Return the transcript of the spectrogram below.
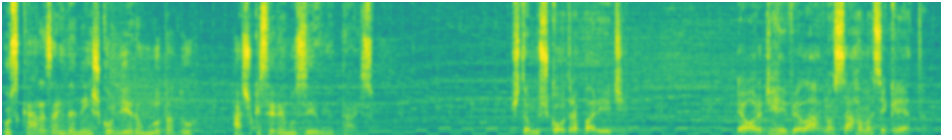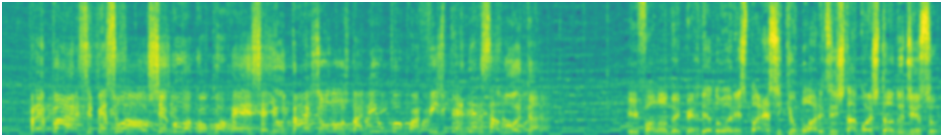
Os caras ainda nem escolheram um lutador. Acho que seremos eu e o Tyson. Estamos contra a parede. É hora de revelar nossa arma secreta. Prepare-se, pessoal! Chegou a concorrência e o Tyson não está nem um pouco afim de perder essa luta. E falando em perdedores, parece que o Boris está gostando disso.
